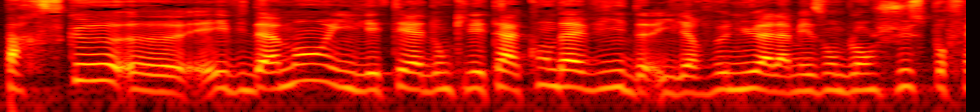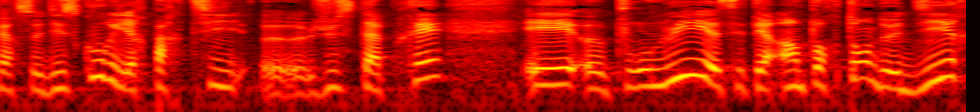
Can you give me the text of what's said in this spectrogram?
parce que, euh, évidemment, il était, donc, il était à Camp David, il est revenu à la Maison-Blanche juste pour faire ce discours, il est reparti euh, juste après. Et pour lui, c'était important de dire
